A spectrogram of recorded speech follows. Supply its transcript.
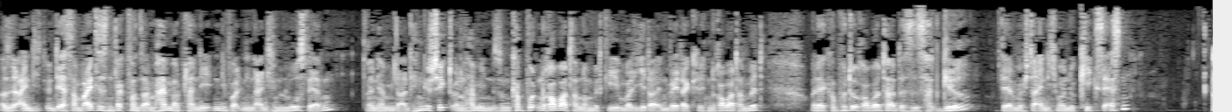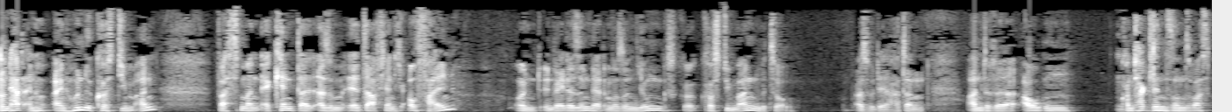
also eigentlich, und der ist am weitesten weg von seinem Heimatplaneten, die wollten ihn eigentlich nur loswerden. Und die haben ihn da hingeschickt und haben ihm so einen kaputten Roboter noch mitgegeben, weil jeder Invader kriegt einen Roboter mit. Und der kaputte Roboter, das ist halt Gil, der möchte eigentlich immer nur Kekse essen. Und er hat ein, ein Hundekostüm an, was man erkennt, also er darf ja nicht auffallen. Und Invader Sim, der hat immer so ein junges Kostüm an mit so, also der hat dann andere Augen, Kontaktlinsen und sowas.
